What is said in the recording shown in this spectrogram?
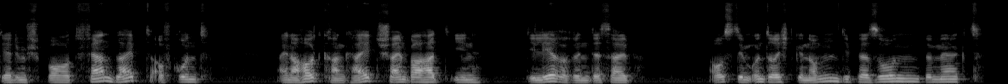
der dem Sport fernbleibt aufgrund einer Hautkrankheit. Scheinbar hat ihn die Lehrerin deshalb aus dem Unterricht genommen. Die Person bemerkt,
